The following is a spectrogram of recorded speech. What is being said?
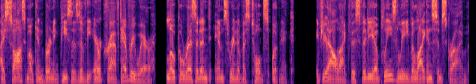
I saw smoke and burning pieces of the aircraft everywhere, local resident M. Srinivas told Sputnik. If you all like this video please leave a like and subscribe.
